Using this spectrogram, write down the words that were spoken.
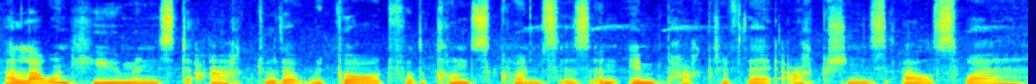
allowing humans to act without regard for the consequences and impact of their actions elsewhere.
